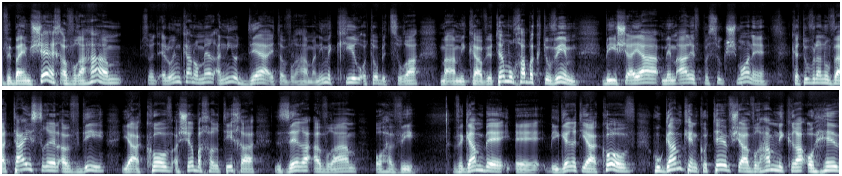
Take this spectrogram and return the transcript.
ובהמשך, אברהם זאת אומרת, אלוהים כאן אומר, אני יודע את אברהם, אני מכיר אותו בצורה מעמיקה. ויותר מאוחר בכתובים, בישעיה מ"א פסוק שמונה, כתוב לנו, ואתה ישראל עבדי, יעקב, אשר בחרתיך, זרע אברהם אוהבי. וגם אה, באיגרת יעקב, הוא גם כן כותב שאברהם נקרא אוהב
